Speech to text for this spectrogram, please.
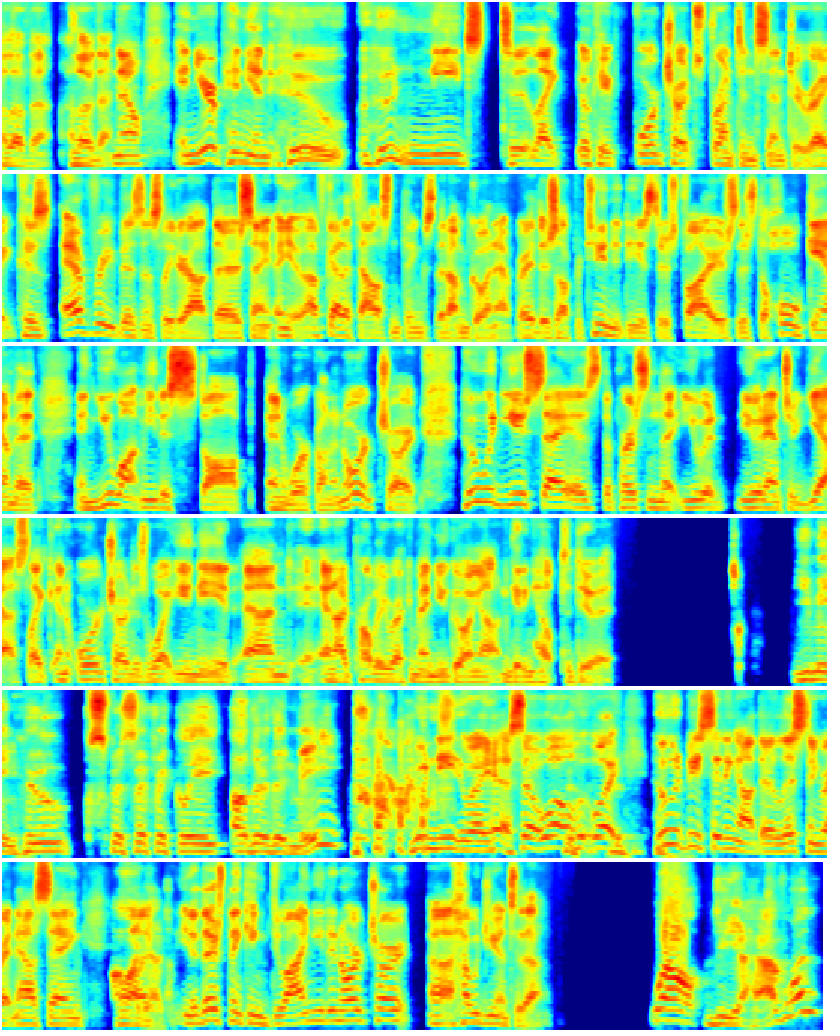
I love that. I love that. Now, in your opinion, who who needs to like okay, org charts front and center, right? Because every business leader out there is saying, you know, I've got a thousand things that I'm going at, right? There's opportunities, there's fires, there's the whole gamut, and you want me to stop and work on an org chart. Who would you say is the person that you would you would answer yes, like an org chart is what you need, and and I'd probably recommend you going out and getting help to do it. You mean who specifically other than me? who need well yeah. So well who, who would be sitting out there listening right now saying Oh I uh, got you. you know, they're thinking, do I need an org chart? Uh, how would you answer that? Well, do you have one?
